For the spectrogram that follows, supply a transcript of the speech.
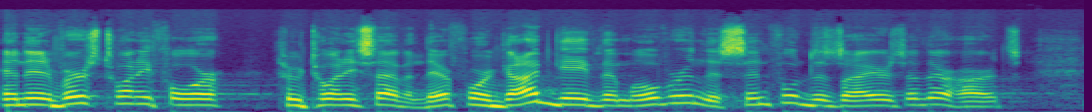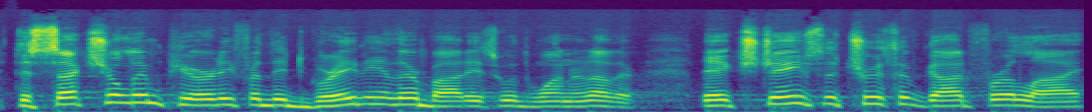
And then verse 24 through 27. Therefore, God gave them over in the sinful desires of their hearts to sexual impurity for the degrading of their bodies with one another. They exchanged the truth of God for a lie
